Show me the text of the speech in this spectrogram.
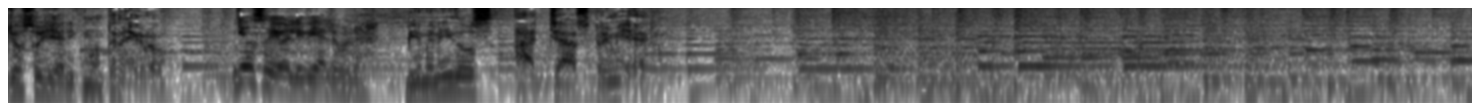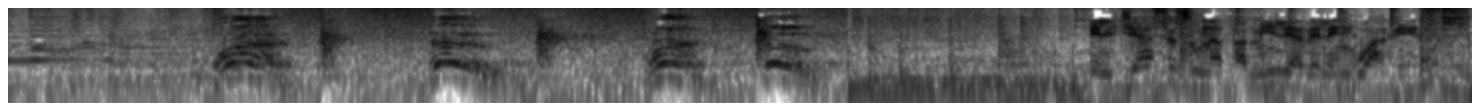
Yo soy Eric Montenegro. Yo soy Olivia Luna. Bienvenidos a Jazz Premier. El jazz es una familia de lenguajes.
